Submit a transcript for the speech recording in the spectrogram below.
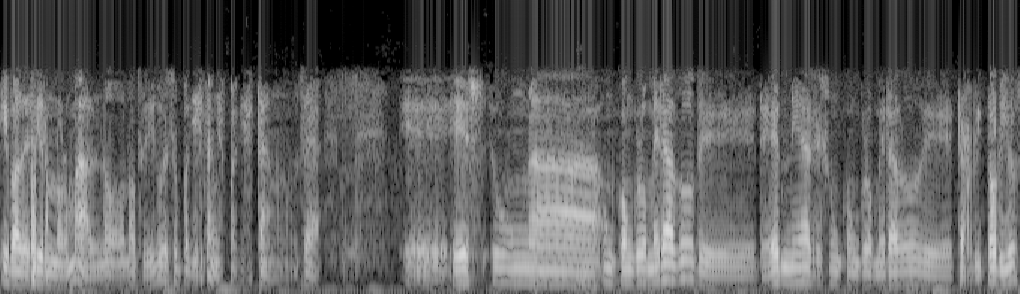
iba a decir normal, no no te digo eso Pakistán es Pakistán, o sea, eh, es una, un conglomerado de, etnias, es un conglomerado de territorios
